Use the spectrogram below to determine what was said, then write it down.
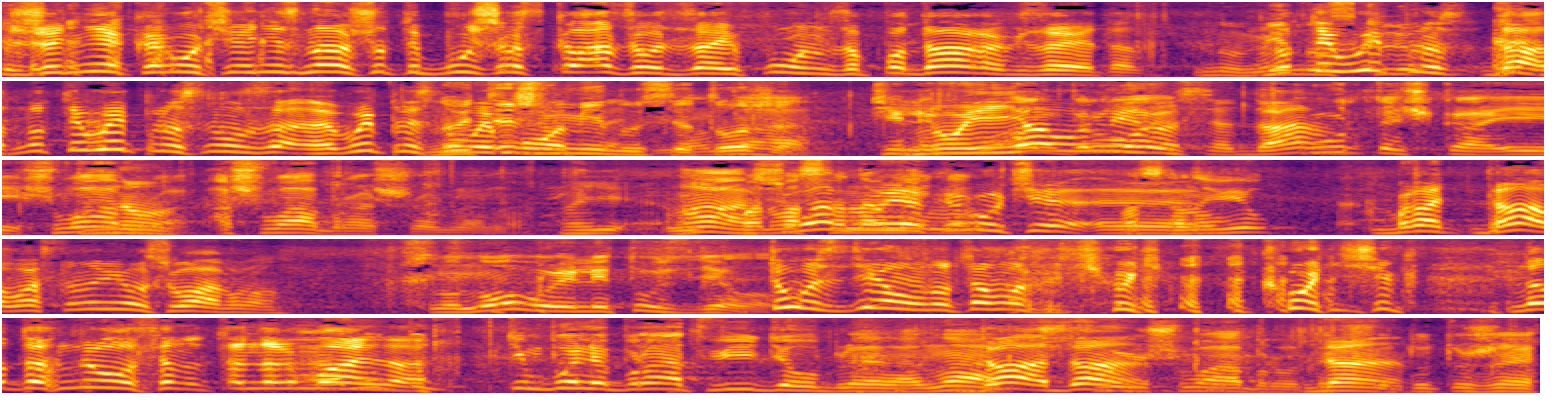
Жене, короче, я не знаю, что ты будешь рассказывать за айфон, за подарок за этот. Ну, но ты выплюс, да, ну ты выплеснул, за, э, выплеснул Ну и ты же в эмоции. минусе Ну тоже. да. Телефон, Ну и я в минусе, да. Курточка и швабра. Ну. А швабра что, блин? А, Под швабру я, короче, э, Восстановил? брать, да, восстановил швабру. Ну, новую или ту сделал? Ту сделал, но там чуть кончик надогнулся, но это нормально. А, ну, тут тем более брат видел, блин, на Да, швабру. Так Да. что тут уже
